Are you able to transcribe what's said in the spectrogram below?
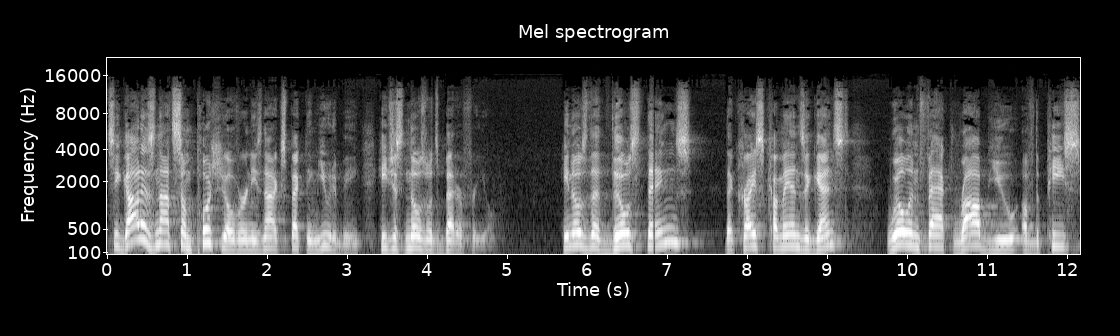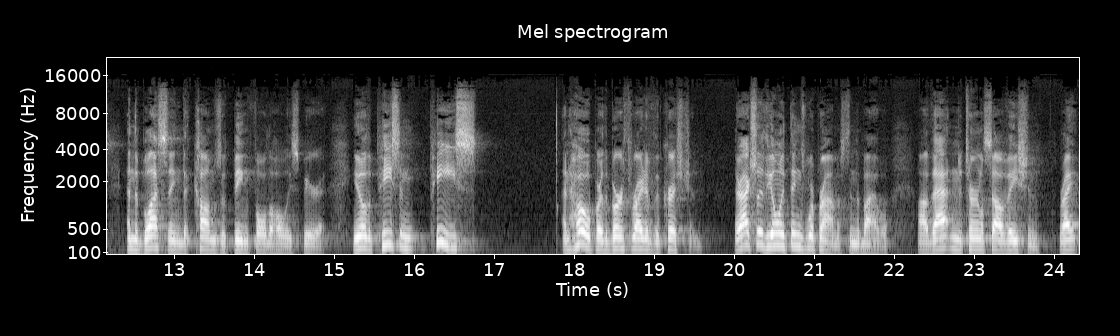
See, God is not some pushover and He's not expecting you to be. He just knows what's better for you. He knows that those things that Christ commands against will, in fact, rob you of the peace and the blessing that comes with being full of the Holy Spirit. You know, the peace and peace and hope are the birthright of the Christian. They're actually the only things we're promised in the Bible. Uh, that and eternal salvation right?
